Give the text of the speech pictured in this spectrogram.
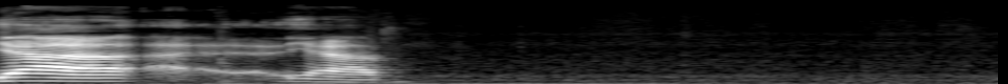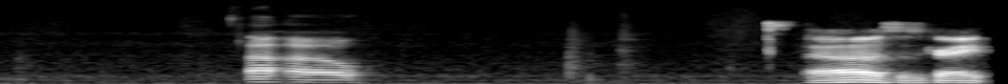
yeah, yeah. Uh oh. Oh, this is great.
